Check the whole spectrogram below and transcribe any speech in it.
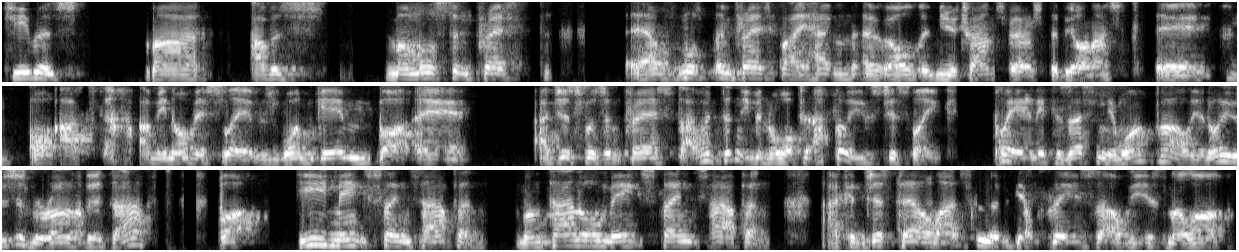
he was my I was my most impressed. I was most impressed by him out of all the new transfers, to be honest. Uh, I, I, mean, obviously it was one game, but uh, I just was impressed. I didn't even know what I thought he was just like play any position you want, pal. You know, he was just running about daft, but he makes things happen. Montano makes things happen. I can just tell that's going to be a phrase that I'll be using a lot.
